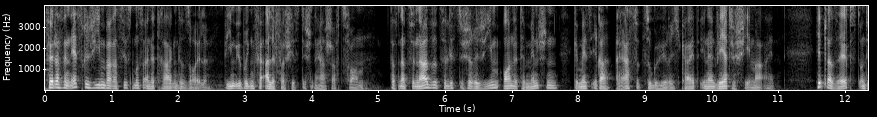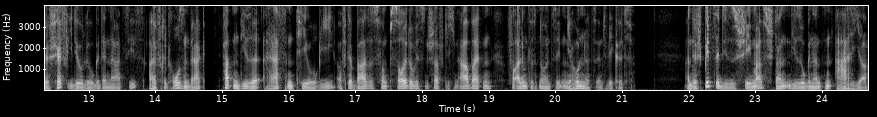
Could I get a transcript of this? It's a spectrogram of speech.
Für das NS-Regime war Rassismus eine tragende Säule, wie im Übrigen für alle faschistischen Herrschaftsformen. Das nationalsozialistische Regime ordnete Menschen gemäß ihrer Rassezugehörigkeit in ein Werteschema ein. Hitler selbst und der Chefideologe der Nazis, Alfred Rosenberg, hatten diese Rassentheorie auf der Basis von pseudowissenschaftlichen Arbeiten vor allem des 19. Jahrhunderts entwickelt. An der Spitze dieses Schemas standen die sogenannten Arier,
